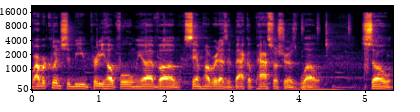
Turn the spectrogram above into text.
Robert Quinn should be pretty helpful. And we have uh, Sam Hubbard as a backup pass rusher as well. So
